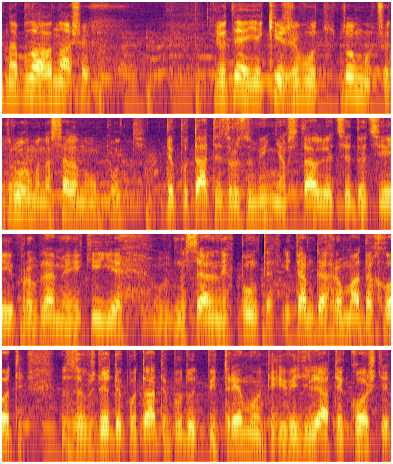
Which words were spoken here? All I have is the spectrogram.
на благо наших людей, які живуть в тому чи другому населеному пункті. Депутати з розумінням ставляться до цієї проблеми, які є в населених пунктах, і там, де громада ходить, завжди депутати будуть підтримувати і виділяти кошти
